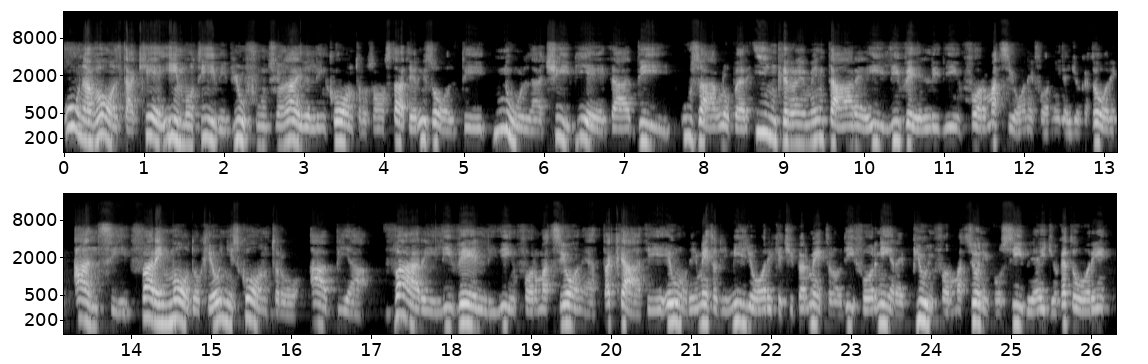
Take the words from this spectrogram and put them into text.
Una volta che i motivi più funzionali dell'incontro sono stati risolti, nulla ci vieta di usarlo per incrementare i livelli di informazione forniti ai giocatori. Anzi, fare in modo che ogni scontro abbia vari livelli di informazione attaccati è uno dei metodi migliori che ci permettono di fornire più informazioni possibili ai giocatori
